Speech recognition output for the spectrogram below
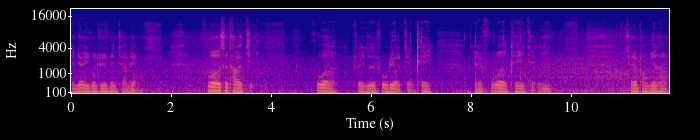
减六移过去就变加六。负二是它的解，负二，所以是负六减 k 等于负二 k 减一，写在旁边哈。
